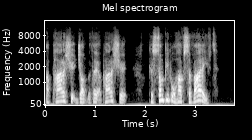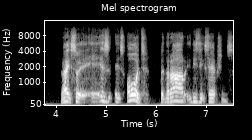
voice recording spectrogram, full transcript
a parachute jump without a parachute because some people have survived, right? So it is, it's odd, but there are these exceptions.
